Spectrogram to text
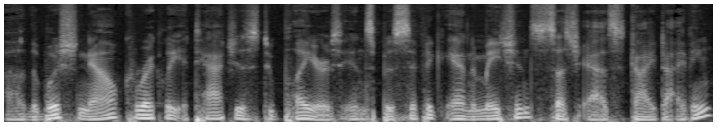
Uh, the bush now correctly attaches to players in specific animations such as skydiving.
